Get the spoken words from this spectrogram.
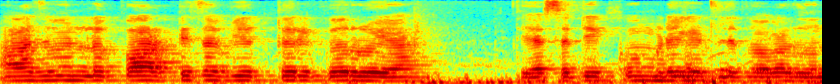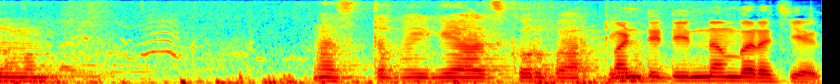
आज म्हणलं पार्टीचा बेत तरी करूया. त्यासाठी कोंबडे घेतलेत बघा दोन मग. मस्त पैकी आज करू पार्टी क्वांटिटी नंबरच एक.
